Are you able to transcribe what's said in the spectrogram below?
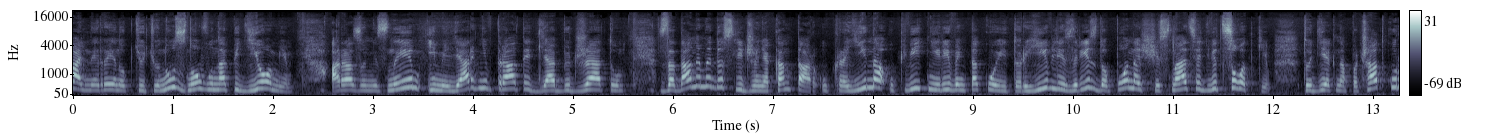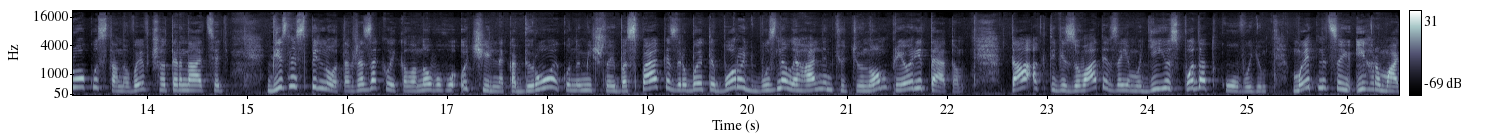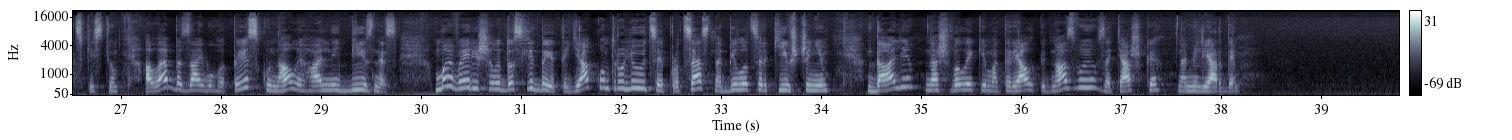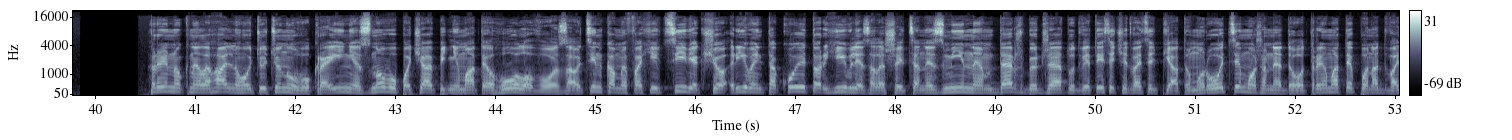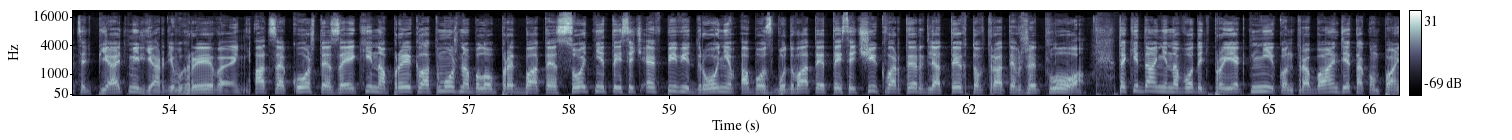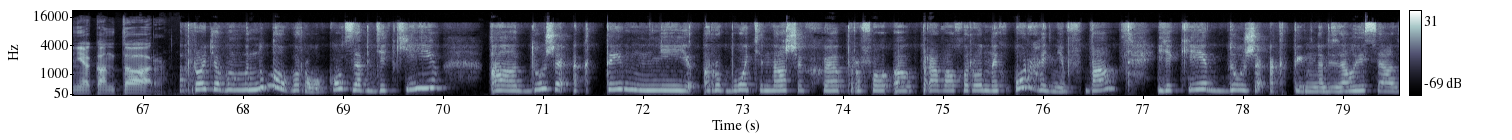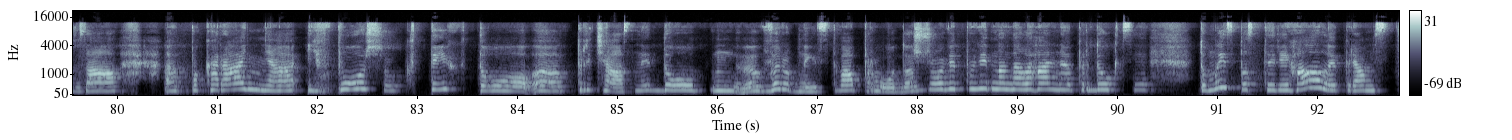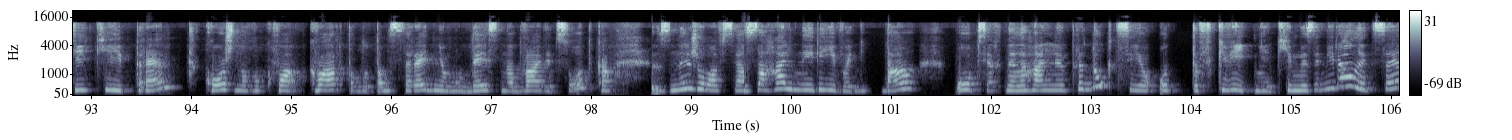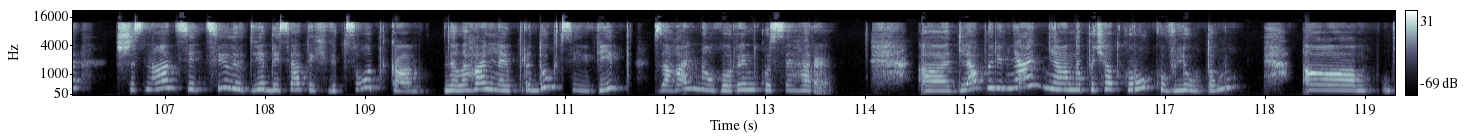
Нелегальний ринок тютюну знову на підйомі, а разом із ним і мільярдні втрати для бюджету. За даними дослідження Кантар Україна, у квітні рівень такої торгівлі зріс до понад 16%, тоді як на початку року становив 14%. Бізнес-спільнота вже закликала нового очільника бюро економічної безпеки зробити боротьбу з нелегальним тютюном пріоритетом та активізувати взаємодію з податковою, митницею і громадськістю, але без зайвого тиску на легальний бізнес. Ми вирішили дослідити, як контролюють цей процес на Білоцерківщині. Далі наш великий матеріал під назвою Затяжки на мільярди. Ринок нелегального тютюну в Україні знову почав піднімати голову. За оцінками фахівців, якщо рівень такої торгівлі залишиться незмінним, держбюджет у 2025 році може недоотримати понад 25 мільярдів гривень. А це кошти, за які, наприклад, можна було б придбати сотні тисяч fpv дронів або збудувати тисячі квартир для тих, хто втратив житло. Такі дані наводить проєкт Ні контрабанді та компанія Кантар. Протягом минулого року, завдяки дуже активній роботі наших е, е, правоохоронних органів, да, які дуже активно взялися за е, покарання і пошук тих, хто е, причасний до виробництва, продажу відповідно нелегальної продукції, то ми спостерігали прям стійкий тренд кожного кварталу, там в середньому десь на 2% знижувався загальний рівень, да, обсяг нелегальної продукції. От в квітні, який ми заміряли, це 16,2% нелегальної продукції від загального ринку сигарет. Для порівняння на початку року, в лютому,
